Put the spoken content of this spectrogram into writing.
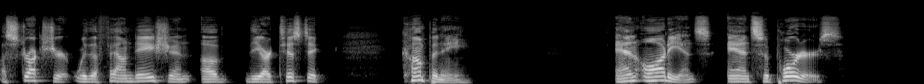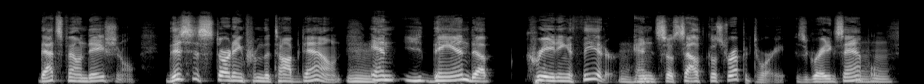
a structure with a foundation of the artistic company and audience and supporters. That's foundational. This is starting from the top down, Mm. and you, they end up creating a theater. Mhm. And so South Coast Repertory is a great example. Mhm.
